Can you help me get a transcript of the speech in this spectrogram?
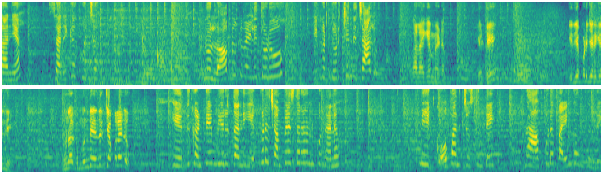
తాన్యా సరిగ్గా కూర్చో. నువ్వు లోపలికి వెళ్ళి తుడు ఇక్కడ తుడిచింది చాలు. అలాగే మేడం. ఏంటి? ఇది ఎప్పుడు జరిగింది? నువ్వు నాకు ముందే ఎందుకు చెప్పలేదు? ఎందుకంటే మీరు తన్ని ఎక్కడ చంపేస్తారో అనుకున్నాను మీ కోపాన్ని చూస్తుంటే నాకు కూడా భయంగా ఉంటుంది.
